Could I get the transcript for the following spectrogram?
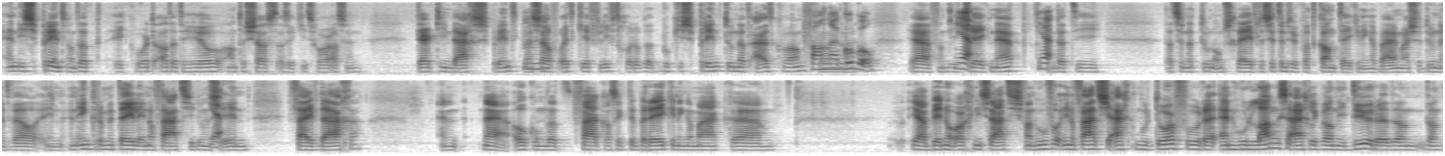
en die sprint, want dat, ik word altijd heel enthousiast als ik iets hoor als een 13-daagse sprint. Ik ben Mhm. zelf ooit een keer verliefd geworden op dat boekje Sprint toen dat uitkwam. Van, eh, eh, Google. Ja, van die Ja. Jake Knapp. Ja. En dat, die, dat ze het toen omschreven. Er zitten natuurlijk wat kanttekeningen bij, maar ze doen het wel in een incrementele innovatie doen Ja. ze in vijf dagen. En nou ja, ook omdat vaak als ik de berekeningen maak ehm, ja, binnen organisaties van hoeveel innovaties je eigenlijk moet doorvoeren en hoe lang ze eigenlijk wel niet duren, dan, dan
